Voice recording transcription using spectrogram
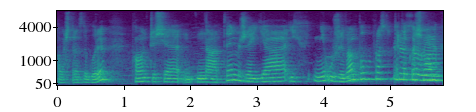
popatrz teraz do góry, kończy się na tym, że ja ich nie używam, bo po prostu tak jakoś mam,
